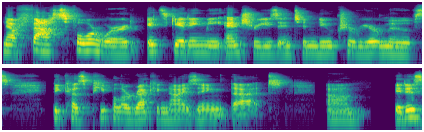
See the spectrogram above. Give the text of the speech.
Now, fast forward, it's getting me entries into new career moves because people are recognizing that um, it is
